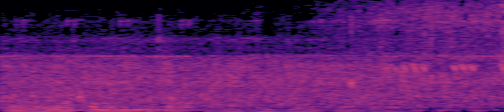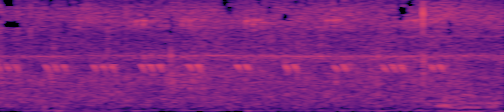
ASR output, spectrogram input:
โอ้โหทำไมนี่เราอะไรวะ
